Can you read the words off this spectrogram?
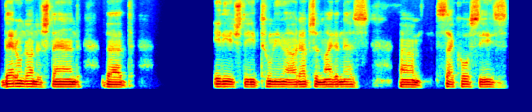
They don't understand that ADHD, tuning out, absent mindedness, um, psychoses,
